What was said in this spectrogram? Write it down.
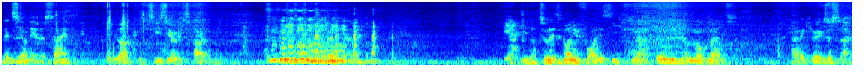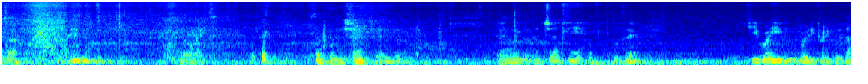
Let's see on the other side. Lock, it's easier, it's harder. Turn the other way. yeah, you lock. So let's go on your four. Let's see if you have any little movement. I make you exercise, huh? All right. Perfect. Same position. Yeah. And we're gonna gently go there. She really, really pretty good, huh?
